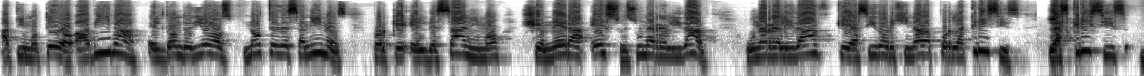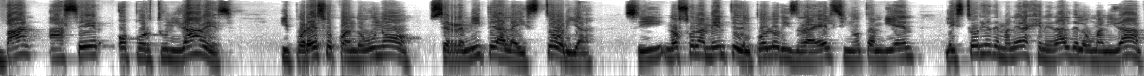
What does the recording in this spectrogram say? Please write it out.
a Timoteo, aviva el don de Dios, no te desanimes, porque el desánimo genera eso, es una realidad, una realidad que ha sido originada por la crisis. Las crisis van a ser oportunidades y por eso cuando uno se remite a la historia, ¿sí? no solamente del pueblo de Israel, sino también la historia de manera general de la humanidad,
